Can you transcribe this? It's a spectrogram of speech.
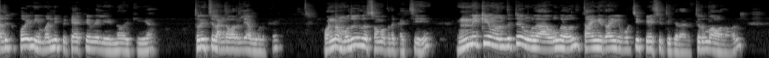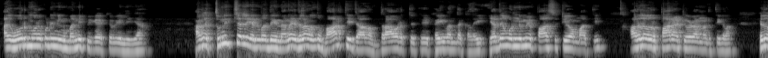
அதுக்கு போய் நீங்கள் மன்னிப்பு கேட்கவே இல்லை என்ன வைக்கீங்க துணிச்சல் அங்கே வரலையா உங்களுக்கு? உன்னை முதுகில் சுமக்கிற கட்சி இன்னைக்கும் வந்துட்டு உங்களை உங்களை வந்து தாங்கி தாங்கி பிடிச்சி பேசிட்டு இருக்கிறாரு திருமாவளவன். அது ஒரு முறை கூட நீங்கள் மன்னிப்பு கேட்கவே இல்லையா? ஆக துணிச்சல் என்பது என்னன்னா இதெல்லாம் வந்து வார்த்தை ஜாலம். திராவிடத்துக்கு கை வந்த கலை. எதை ஒன்றுமே பாசிட்டிவாக மாற்றி அதில் ஒரு பாராட்டு விழா நடத்திக்கலாம். ஏதோ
